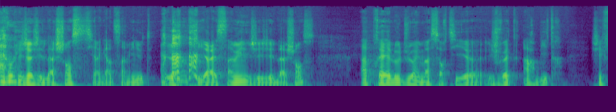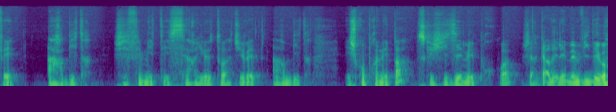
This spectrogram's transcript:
Ah ouais. Déjà, j'ai de la chance s'il regarde 5 minutes. S'il reste 5 minutes, j'ai j'ai de la chance. Après, l'autre jour, il m'a sorti euh, Je veux être arbitre. J'ai fait Arbitre J'ai fait Mais t'es sérieux, toi? Tu veux être arbitre? Et je comprenais pas. Parce que je disais Mais pourquoi J'ai regardé les mêmes vidéos.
